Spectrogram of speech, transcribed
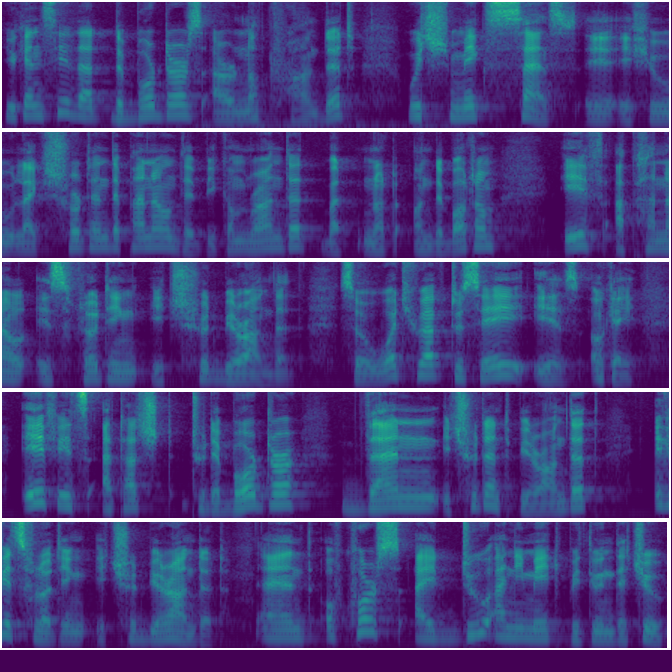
you can see that the borders are not rounded, which makes sense. If you like shorten the panel, they become rounded, but not on the bottom. If a panel is floating, it should be rounded. So what you have to say is, okay, if it's attached to the border, then it shouldn't be rounded. If it's floating, it should be rounded. And of course, I do animate between the two.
